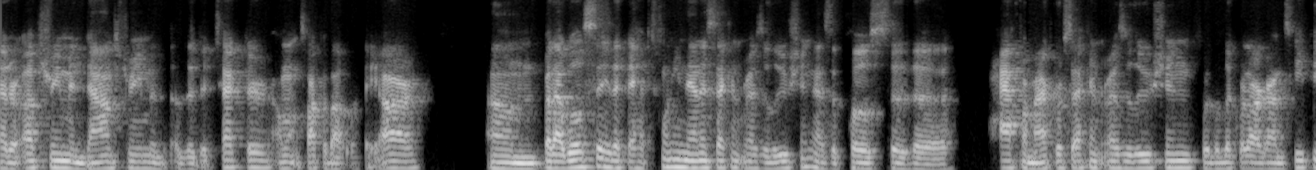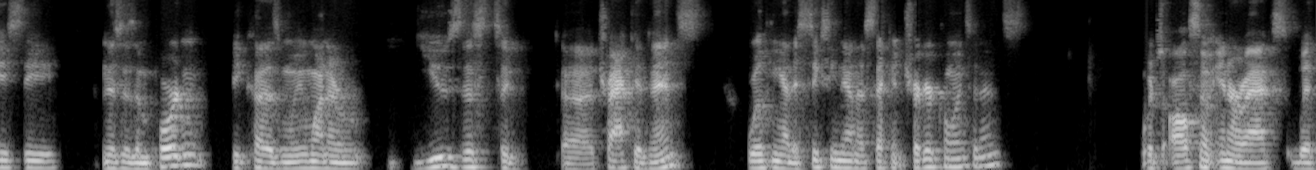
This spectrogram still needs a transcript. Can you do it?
that are upstream and downstream of, of, the detector. I won't talk about what they are, um, but I will say that they have 20 nanosecond resolution as opposed to the half a microsecond resolution for the liquid argon TPC. And this is important because when we want to use this to uh, track events, we're looking at a 60 nanosecond trigger coincidence which also interacts with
